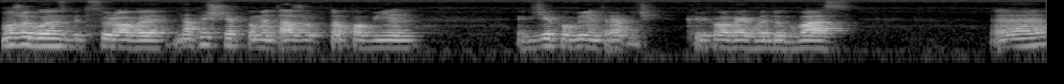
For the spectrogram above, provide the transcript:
Może byłem zbyt surowy. Napiszcie w komentarzu, kto powinien, gdzie powinien trafić Krychowiak według Was. E,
